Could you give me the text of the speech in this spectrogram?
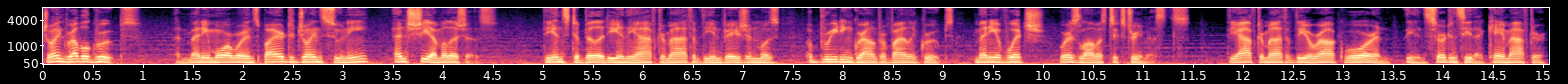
joined rebel groups, and many more were inspired to join Sunni and Shia militias. The instability in the aftermath of the invasion was a breeding ground for violent groups, many of which were Islamist extremists. The aftermath of the Iraq War and the insurgency that came after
